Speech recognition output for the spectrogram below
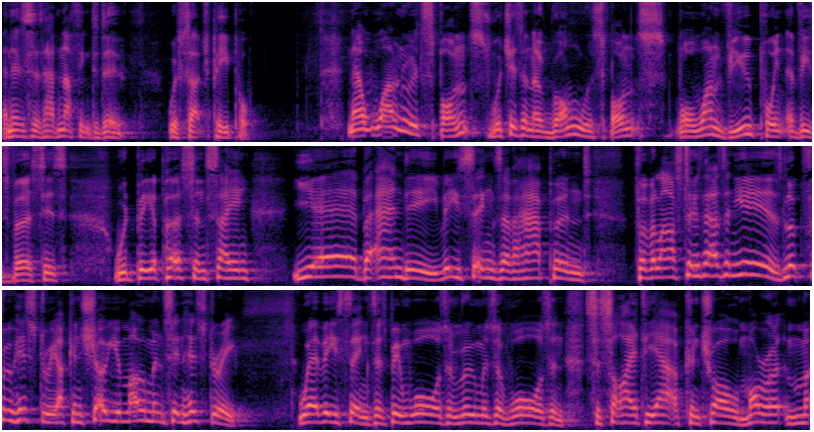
And then it says, have nothing to do with such people. Now, one response, which isn't a wrong response, or one viewpoint of these verses, would be a person saying, yeah, but Andy, these things have happened for the last 2,000 years. Look through history. I can show you moments in history where these things, there's been wars and rumors of wars and society out of control, moral,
